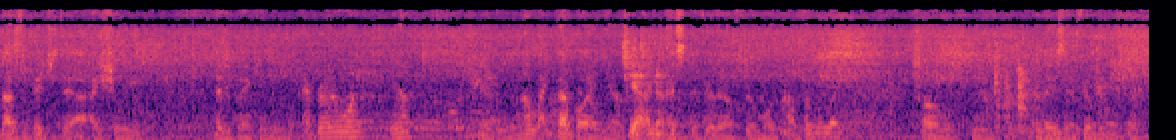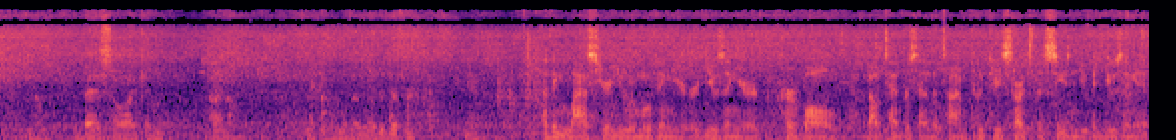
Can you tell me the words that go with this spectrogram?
that's the pitch that I actually basically I can do everyone. You know, yeah. not like that, but you know, Yeah, I know. It's the feel that I feel more comfortable like. So you know, the days that I feel the, you know the best, so I can I don't know make it move a little bit different. Yeah. I think last year you were moving your or using your curveball about 10% of the time. Through three starts this season, you've been using it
